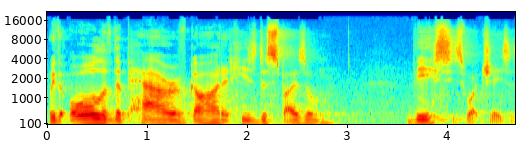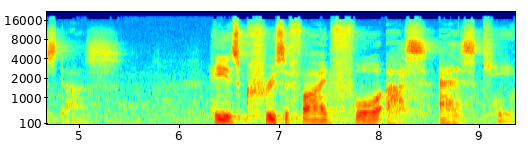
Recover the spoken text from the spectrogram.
With all of the power of God at his disposal, this is what Jesus does. He is crucified for us as King.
